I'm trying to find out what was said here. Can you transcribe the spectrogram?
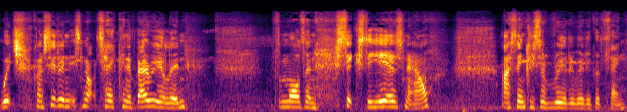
which considering it's not taken a burial in for more than 60 years now, I think is a really, really good thing.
